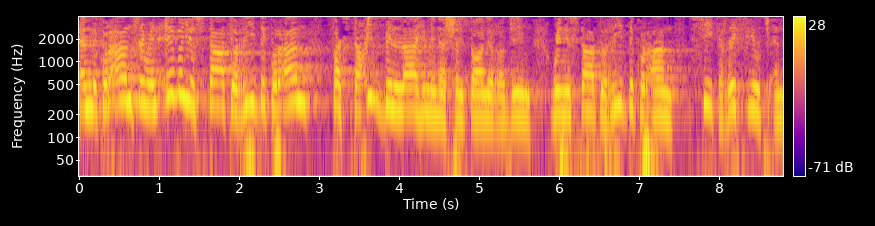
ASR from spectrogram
And the Quran says, whenever you start to read the Quran, فَاسْتَعِذْ بِاللَّهِ مِنَ الشَّيْطَانِ الرَّجِيمِ When you start to read the Quran, seek refuge and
